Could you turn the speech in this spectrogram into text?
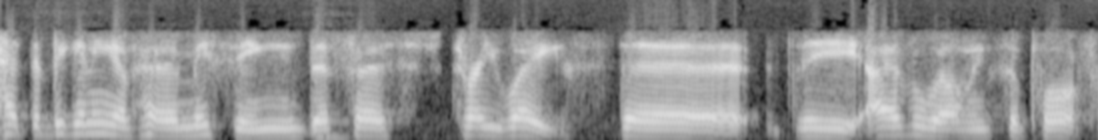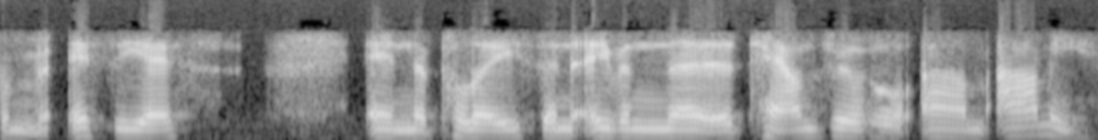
at the beginning of her missing, the first three weeks, the the overwhelming support from SES and the police and even the Townsville um, Army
